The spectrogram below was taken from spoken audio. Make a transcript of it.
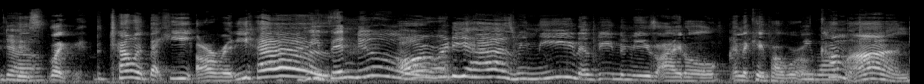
Yeah. his like the talent that he already has. We've been new. already has. We need a Vietnamese idol in the K-pop world. Come it. on,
